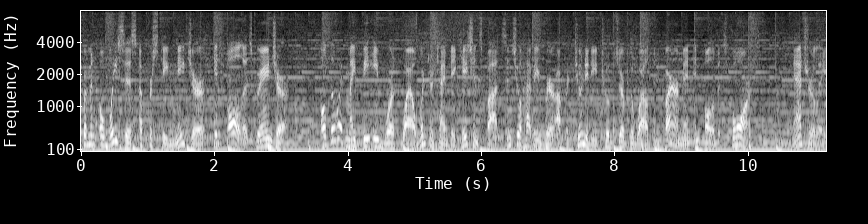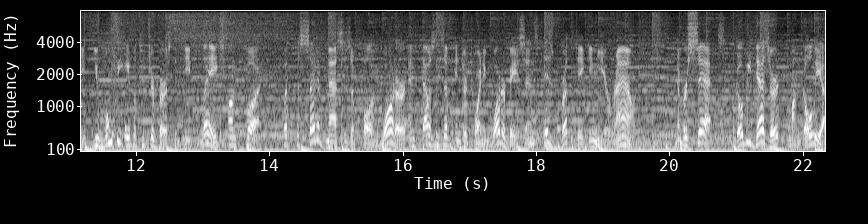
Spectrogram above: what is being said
from an oasis of pristine nature in all its grandeur. Although it might be a worthwhile wintertime vacation spot since you'll have a rare opportunity to observe the wild environment in all of its forms. Naturally, you won't be able to traverse the deep lakes on foot, but the sight of masses of falling water and thousands of intertwining water basins is breathtaking year-round. Number 6. Gobi Desert, Mongolia.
